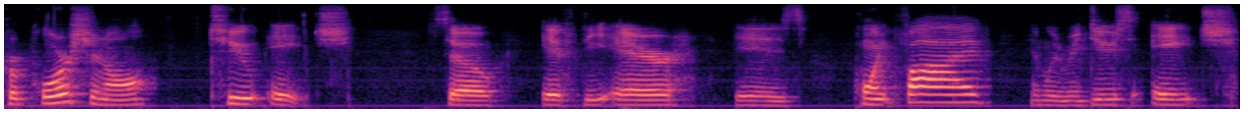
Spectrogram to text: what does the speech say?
proportional to h. So if the error is 0.5 and we reduce h,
